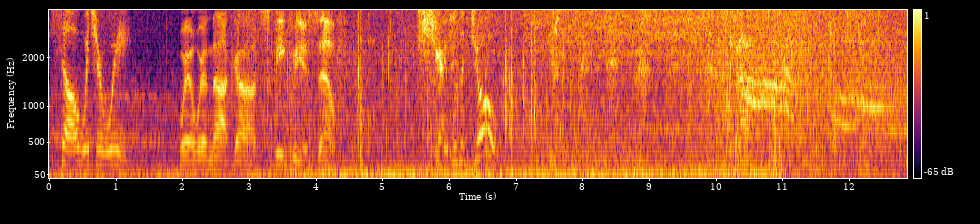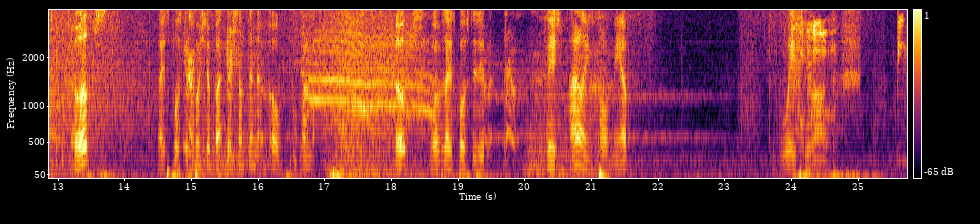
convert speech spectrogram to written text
So, which are we? Well, we're not gods. Speak for yourself. Shit! It was a joke! Oops. Was I supposed to push a button or something? Oh, what am I? Oops. What was I supposed to do? Jeez, finally pulled me up. Took way too long. Bean.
